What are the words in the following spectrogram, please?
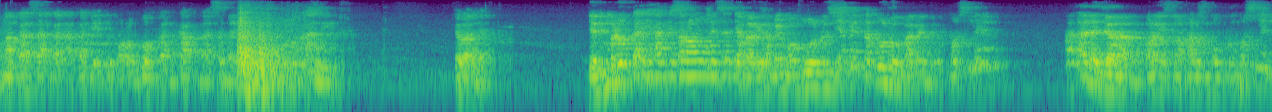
maka seakan-akan dia itu merobohkan Ka'bah sebanyak 10 kali. Coba lihat. Jadi melukai hati seorang mukmin saja bagi sampai membunuh. Siapa yang terbunuh kemarin itu? Muslim. Mana ada jalan? Orang Islam harus membunuh Muslim?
